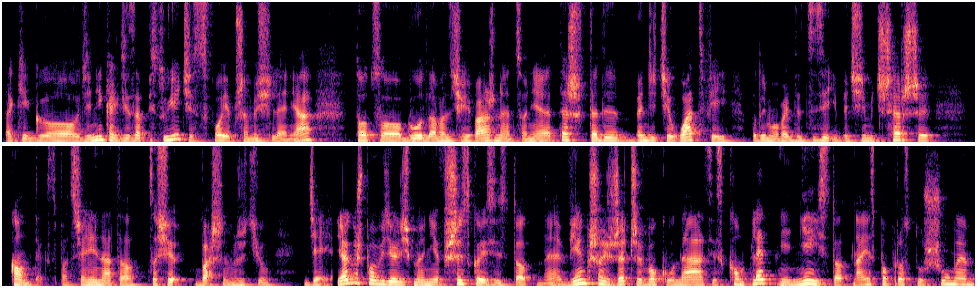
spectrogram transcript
Takiego dziennika, gdzie zapisujecie swoje przemyślenia, to co było dla Was dzisiaj ważne, co nie. Też wtedy będziecie łatwiej podejmować decyzje i będziecie mieć szerszy kontekst, patrzenie na to, co się w Waszym życiu dzieje. Jak już powiedzieliśmy, nie wszystko jest istotne. Większość rzeczy wokół nas jest kompletnie nieistotna, jest po prostu szumem,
